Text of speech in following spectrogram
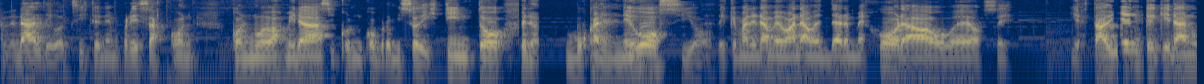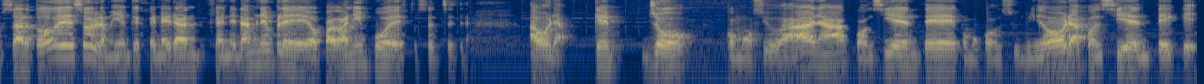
general, digo, existen empresas con, con nuevas miradas y con un compromiso distinto, pero buscan el negocio, de qué manera me van a vender mejor A o B o C. y está bien que quieran usar todo eso en la medida en que generan, generan empleo, pagan impuestos, etc. Ahora, que yo, como ciudadana consciente, como consumidora consciente que,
